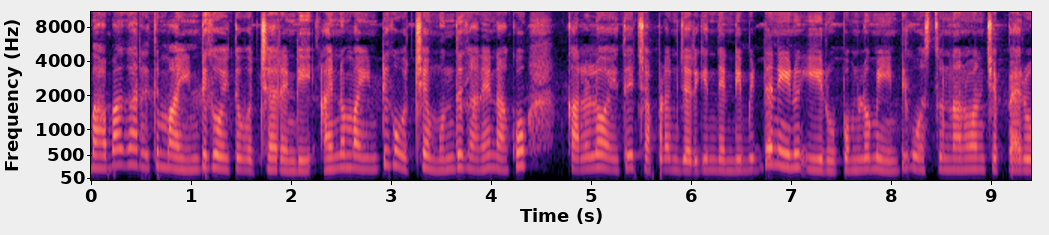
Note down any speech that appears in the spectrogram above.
బాబా గారు అయితే మా ఇంటికి అయితే వచ్చారండి. ఆయన మా ఇంటికి వచ్చే ముందుగానే నాకు కలలో అయితే చెప్పడం జరిగిందండి. బిడ్డ నేను ఈ రూపంలో మీ ఇంటికి వస్తున్నాను అని చెప్పారు.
